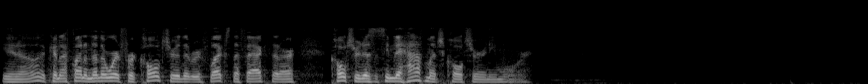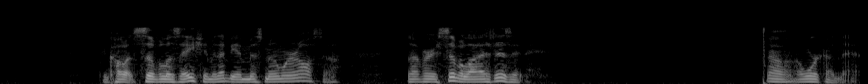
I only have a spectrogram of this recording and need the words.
You know, can I find another word for culture that reflects the fact that our culture doesn't seem to have much culture anymore? You can call it civilization, but that'd be a misnomer also. Not very civilized, is it? Oh, I'll work on that.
